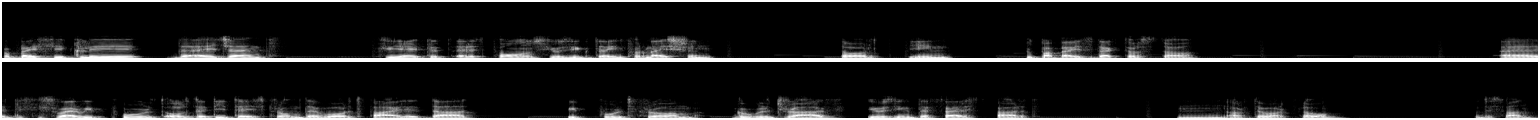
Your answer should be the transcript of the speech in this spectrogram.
So basically, the agent created a response using the information stored in Supabase vector store. Uh, this is where we pulled all the details from the Word file that we pulled from Google Drive using the first part um, of the workflow. This one.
